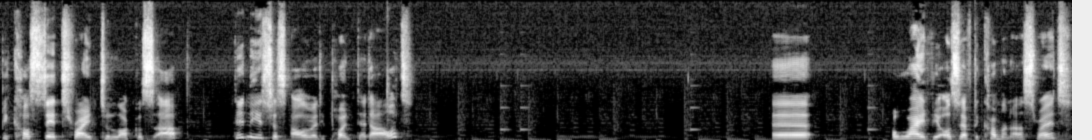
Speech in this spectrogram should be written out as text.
Because they tried to lock us up. Didn't he just already point that out? Uh. Oh, right, we also have the commoners, right?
